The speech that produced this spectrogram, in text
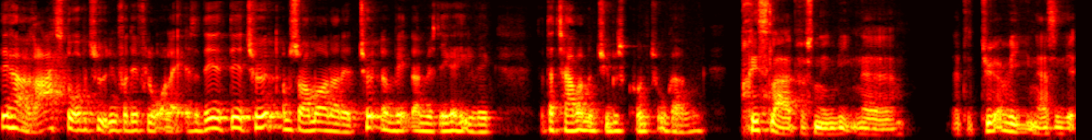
det har ret stor betydning for det florlag. Altså det, det er tyndt om sommeren, og det er tyndt om vinteren, hvis det ikke er helt væk. Så der tapper man typisk kun to gange. Prislejet på sådan en vin, øh, er det dyr vin? Altså, jeg,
